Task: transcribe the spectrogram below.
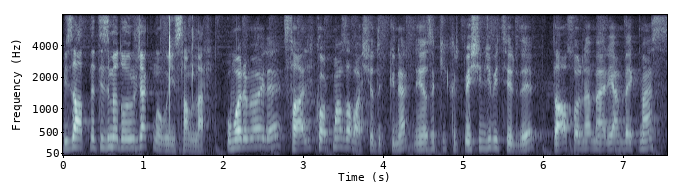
bizi atletizme doyuracak mı bu insanlar? Umarım öyle. Salih Korkmaz'la başladık güne. Ne yazık ki 45. bitirdi. Daha sonra Meryem Bekmez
